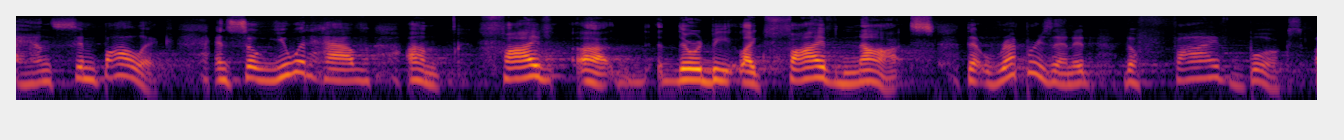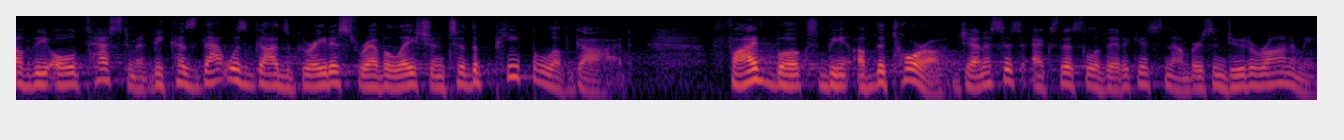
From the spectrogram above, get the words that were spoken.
and symbolic. And so you would have um, five, uh, there would be like five knots that represented the five books of the Old Testament because that was God's greatest revelation to the people of God five books of the Torah Genesis, Exodus, Leviticus, Numbers, and Deuteronomy.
